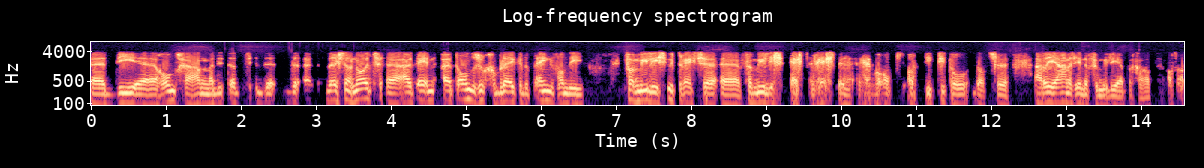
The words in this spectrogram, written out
eh, die eh, rondgaan. Maar dat, de, de, er is nog nooit eh, uit, onderzoek gebleken dat een van die families, Utrechtse families, echt rechten hebben op, op die titel dat ze Adrianus in de familie hebben gehad als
